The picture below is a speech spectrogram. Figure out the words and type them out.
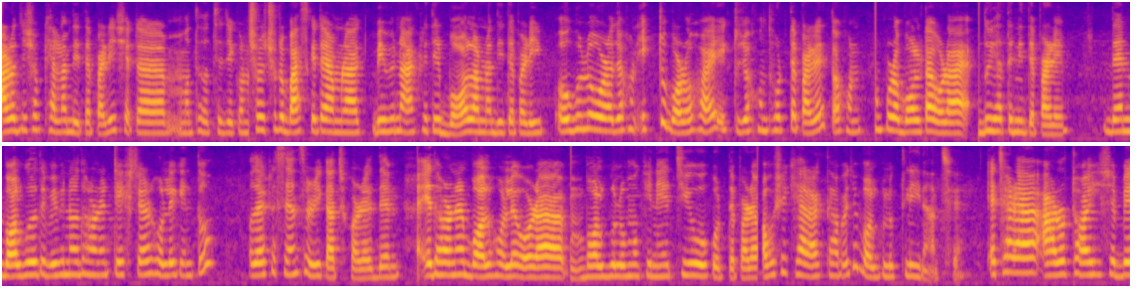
আরও যেসব খেলনা দিতে পারি, সেটার মধ্যে হচ্ছে যে কোনো ছোটো ছোটো বাস্কেটে আমরা বিভিন্ন আকৃতির বল আমরা দিতে পারি। ওগুলো ওরা যখন একটু বড় হয়, একটু যখন ধরতে পারে, তখন পুরো বলটা ওরা দুই হাতে নিতে পারে। দেন বলগুলোতে বিভিন্ন ধরনের টেক্সচার হলে কিন্তু ওদের একটা সেন্সরি কাজ করে। দেন এ ধরনের বল হলে ওরা বলগুলো মুখে নিয়ে চিও করতে পারে। অবশ্যই খেয়াল রাখতে হবে যে বলগুলো ক্লিন আছে। এছাড়া আরও টয় হিসেবে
